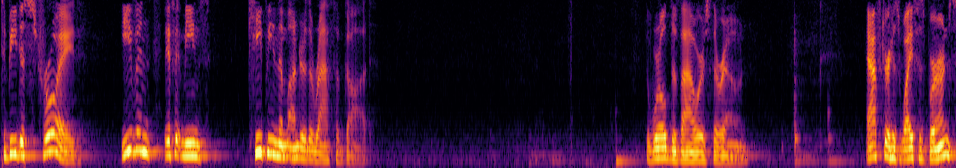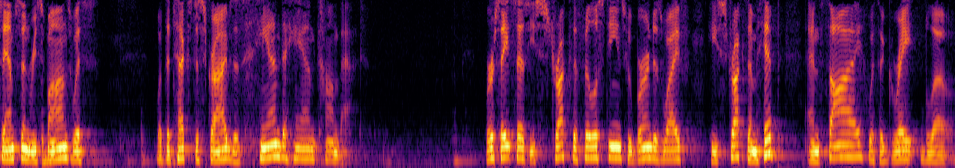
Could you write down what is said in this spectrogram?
to be destroyed, even if it means keeping them under the wrath of God. The world devours their own. After his wife is burned, Samson responds with what the text describes as hand to hand combat. Verse 8 says, He struck the Philistines who burned his wife. He struck them hip and thigh with a great blow.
